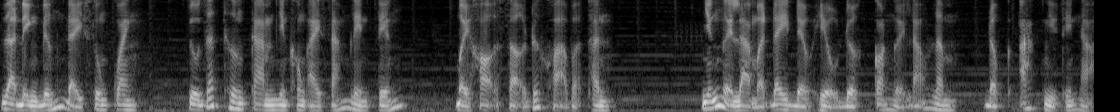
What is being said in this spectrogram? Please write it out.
Gia đình đứng đầy xung quanh, Dù rất thương Cam nhưng không ai dám lên tiếng, Bởi họ sợ rước họa vào thân. Những người làm ở đây đều hiểu được Con người lão Lâm độc ác như thế nào.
